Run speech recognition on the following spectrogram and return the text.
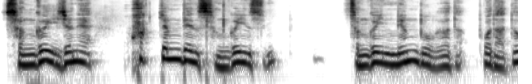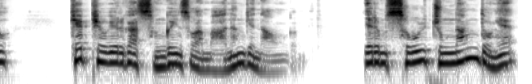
선거 이전에 확정된 선거인 수, 선거인 명부보다도 개표 결과 선거인 수가 많은 게 나온 겁니다. 여러분 서울 중랑동에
